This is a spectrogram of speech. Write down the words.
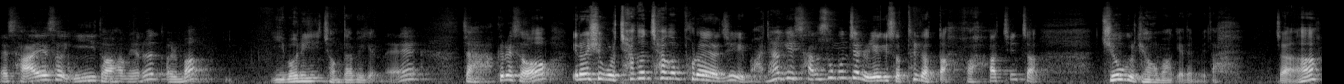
4에서 2 더하면은 얼마? 2번이 정답이겠네. 자, 그래서 이런 식으로 차근차근 풀어야지 만약에 산수 문제를 여기서 틀렸다. 와, 진짜 지옥을 경험하게 됩니다. 자,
